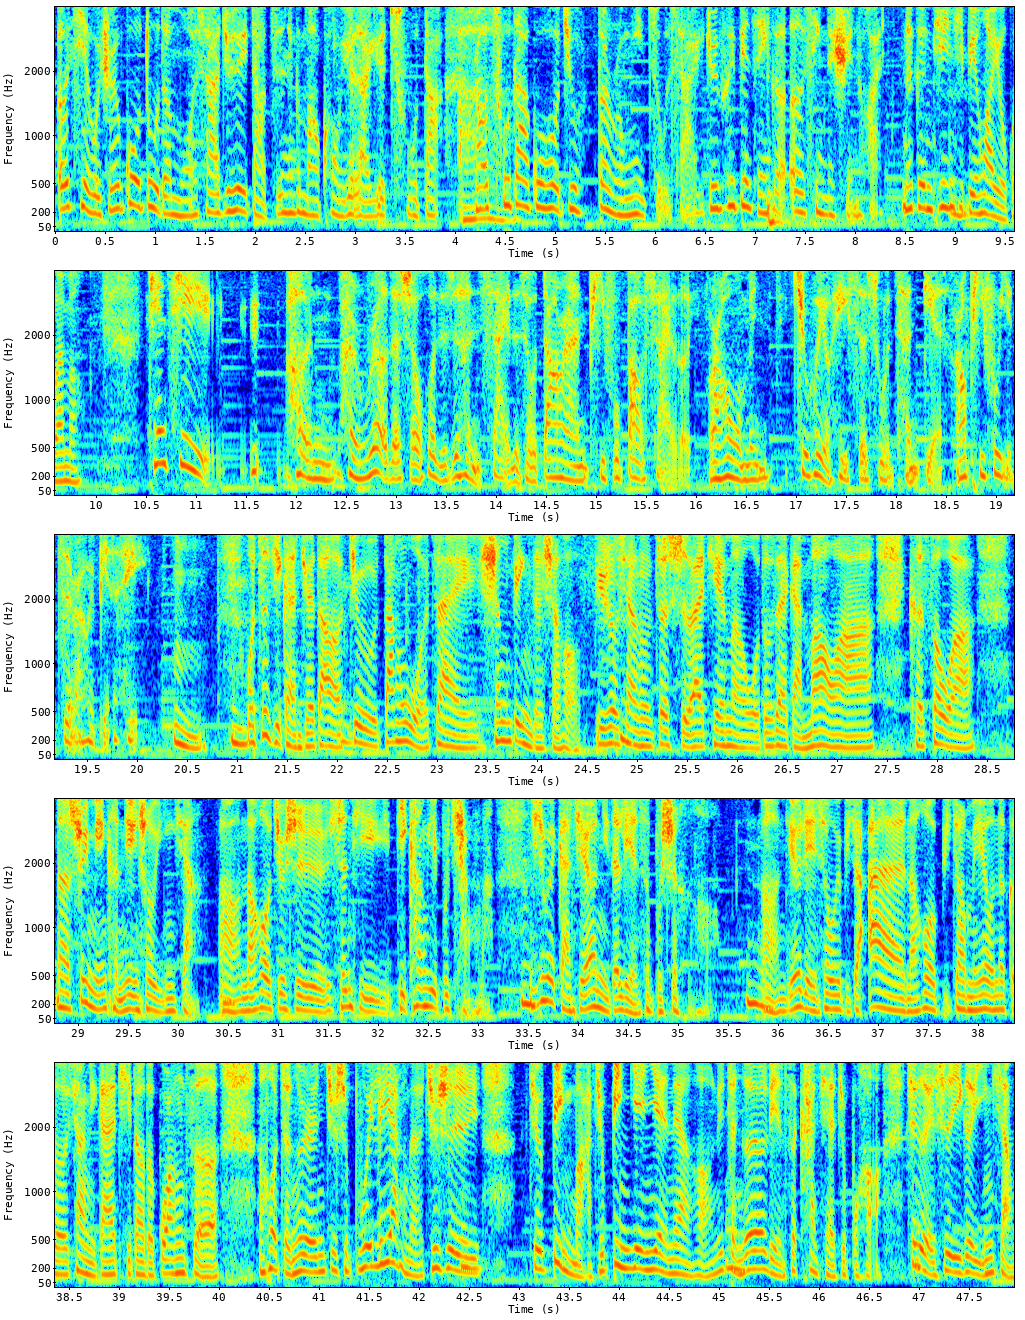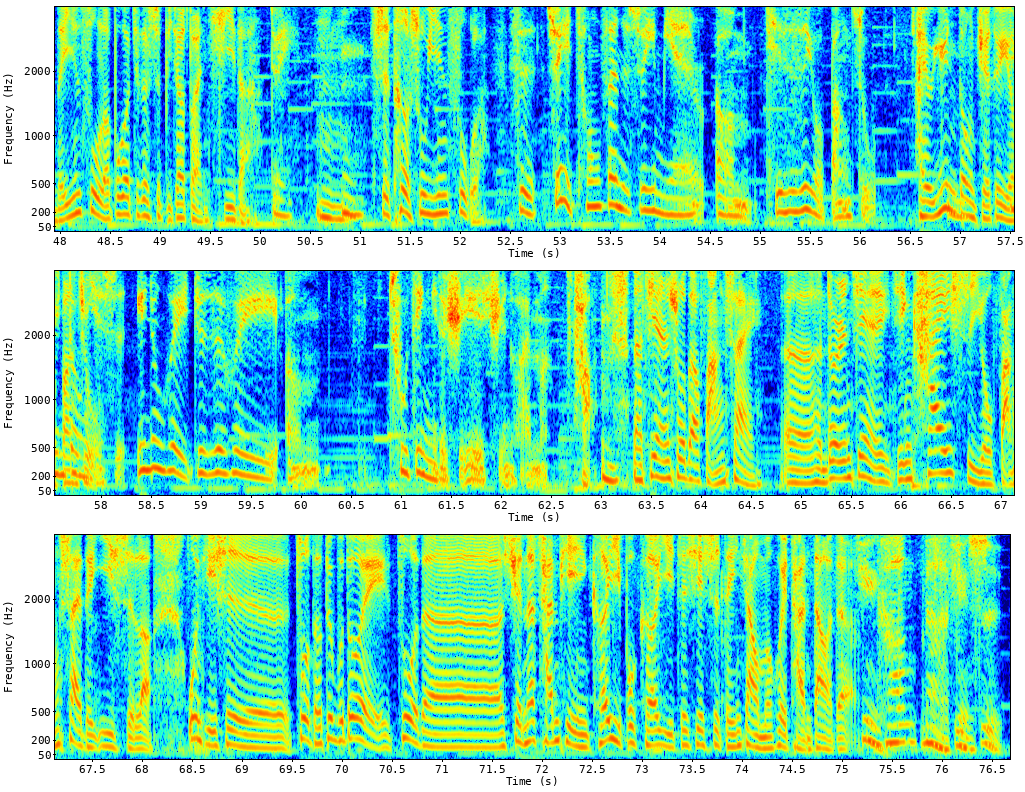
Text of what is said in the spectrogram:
而且我觉得过度的磨砂就会导致那个毛孔越来越粗大，啊然后粗大过后就更容易阻塞，就会变成一个恶性的循环。那跟天气变化有关吗？天气越很很热的时候，或者是很晒的时候，当然皮肤暴晒了，然后我们就会有黑色素的沉淀，然后皮肤也自然会变黑。嗯，我自己感觉到，就当我在生病的时候，比如说像这十来天呢，我都在感冒啊、咳嗽啊，那睡眠肯定受影响啊，然后就是身体抵抗力不强嘛，你就会感觉到你的脸色不是很好。啊，你的脸色会比较暗，然后比较没有那个像你刚才提到的光泽，然后整个人就是不会亮的，就是。就病嘛，就病恹恹那样哈，你整个脸色看起来就不好，这个也是一个影响的因素了。不过这个是比较短期的。对，嗯嗯是特殊因素了。是，所以充分的睡眠，嗯，其实是有帮助的。还有运动绝对有帮助。动也是，运动会就是会嗯促进你的血液循环嘛。好，那既然说到防晒，呃，很多人现在已经开始有防晒的意识了。问题是做的对不对？做的选的产品可以不可以？这些是等一下我们会谈到的。健康那件事。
